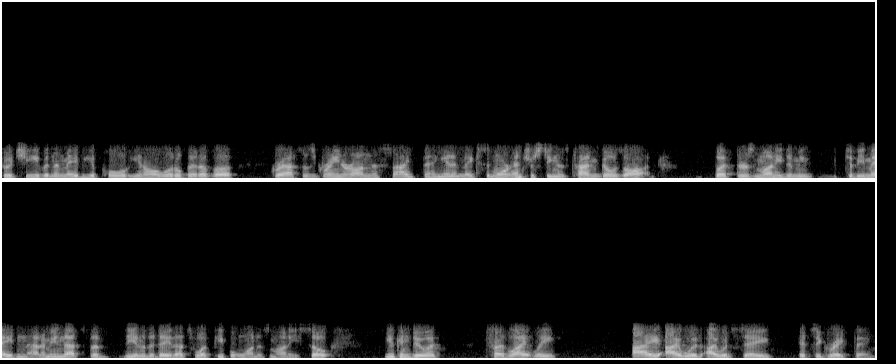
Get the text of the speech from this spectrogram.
to achieve, and then maybe you pull you know a little bit of a grass is greener on this side thing, and it makes it more interesting as time goes on. But there's money to be to be made in that. I mean, that's the the end of the day. That's what people want is money. So you can do it. Tread lightly. I I would I would say it's a great thing.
